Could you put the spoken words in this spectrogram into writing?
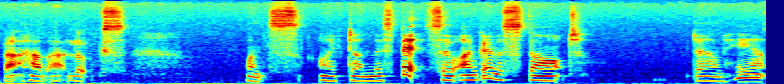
about how that looks once I've done this bit. So I'm going to start down here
